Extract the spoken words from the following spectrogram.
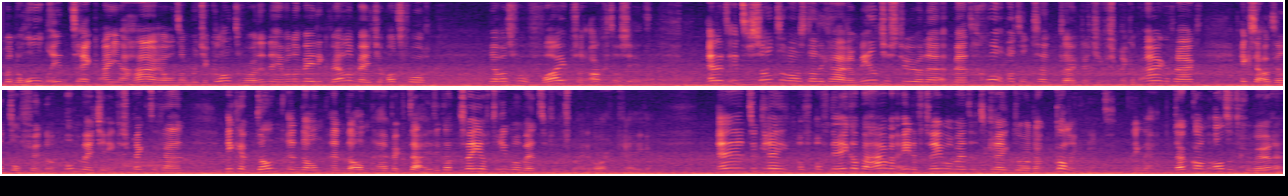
mijn hol intrek aan je haren, want dan moet je klant worden. Nee, maar dan weet ik wel een beetje wat voor ja, wat voor vibe erachter zit. En het interessante was dat ik haar een mailtje stuurde met: Goh, wat ontzettend leuk dat je een gesprek hebt aangevraagd. Ik zou het heel tof vinden om met je in gesprek te gaan. Ik heb dan en dan en dan heb ik tijd. Ik had twee of drie momenten volgens mij door gekregen. En toen kreeg ik, of, of nee, ik had bij haar maar één of twee momenten. En toen kreeg ik door: dan kan ik niet. Ik denk, nou, dat kan altijd gebeuren.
